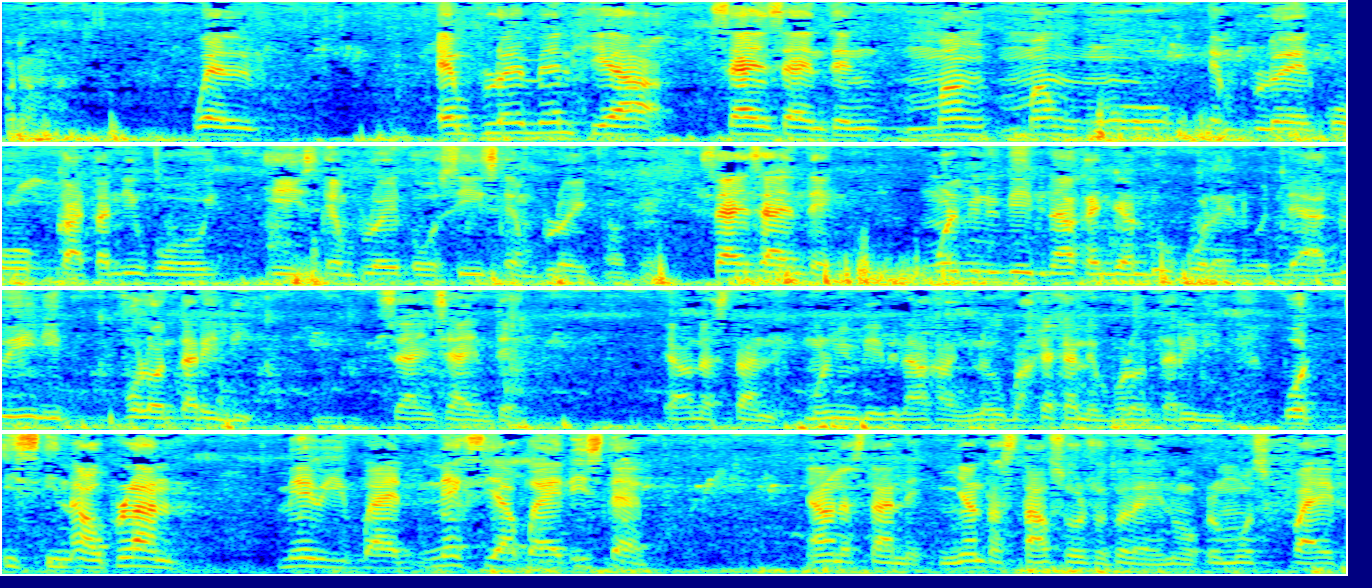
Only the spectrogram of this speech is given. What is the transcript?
what am I? well employment here science science thing man man mo employ ko katandi ko he is employed or she is employed. Okay. science science thing mol minu baby na kan jando ko len they are doing it voluntarily. Science science thing you understand? Mol minu baby na kan you know ba kan voluntarily. But it's in our plan. Maybe by next year by this time. You understand? It nyanta staffs also to like, you know almost five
